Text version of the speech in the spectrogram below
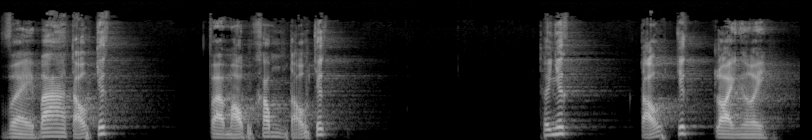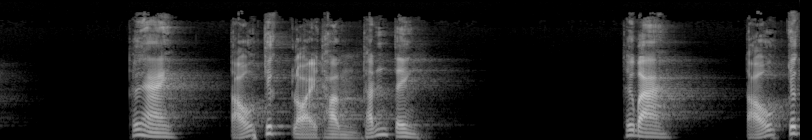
Về ba tổ chức và một không tổ chức. Thứ nhất, tổ chức loài người. Thứ hai, tổ chức loài thần thánh tiên. Thứ ba, tổ chức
